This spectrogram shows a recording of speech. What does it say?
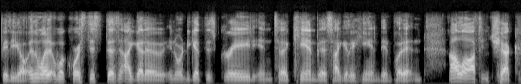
video. And then what, of course, this doesn't, I gotta, in order to get this grade into Canvas, I gotta hand input it. And I'll often check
